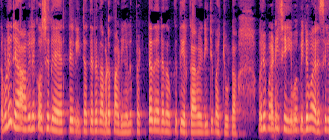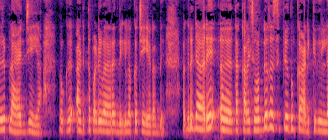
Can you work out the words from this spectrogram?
നമ്മൾ രാവിലെ കുറച്ച് നേരത്തെ എണീറ്റാൽ തന്നെ നമ്മുടെ പണികൾ പെട്ടെന്ന് തന്നെ നമുക്ക് തീർക്കാൻ വേണ്ടിയിട്ട് പറ്റും കേട്ടോ ഒരു പണി ചെയ്യുമ്പോൾ പിന്നെ മനസ്സിലൊരു പ്ലാൻ ചെയ്യുക നമുക്ക് അടുത്ത പണി വേറെ എന്തെങ്കിലുമൊക്കെ ചെയ്യണമെന്ന്. അങ്ങനെ ഞാൻ തക്കാളി ചോറിന്റെ റെസിപ്പി ഒന്നും കാണിക്കുന്നില്ല.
